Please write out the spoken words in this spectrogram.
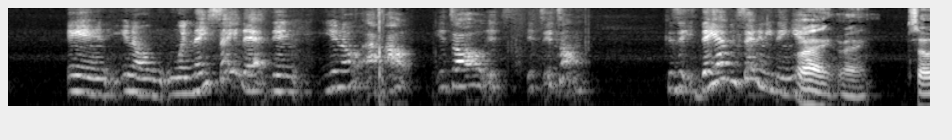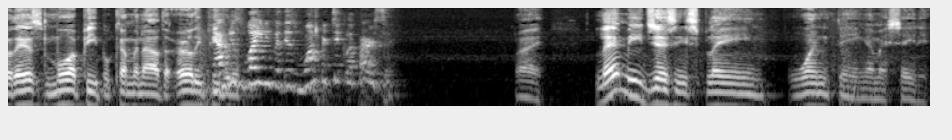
And you know, when they say that, then you know, I, I'll, it's all it's it's it's on because they haven't said anything yet. Right, right. So there's more people coming out. The early people. I'm just waiting for this one particular person. Right. Let me just explain one thing. I'm gonna say this.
